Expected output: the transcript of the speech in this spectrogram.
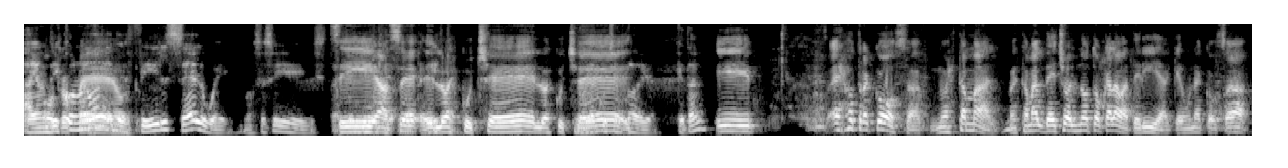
hay un disco nuevo de Phil Selway. No sé si. sí, hace, lo escuché, lo escuché. ¿Qué tal? Y es otra cosa, no está mal, no está mal. De hecho, él no toca la batería, que es una cosa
